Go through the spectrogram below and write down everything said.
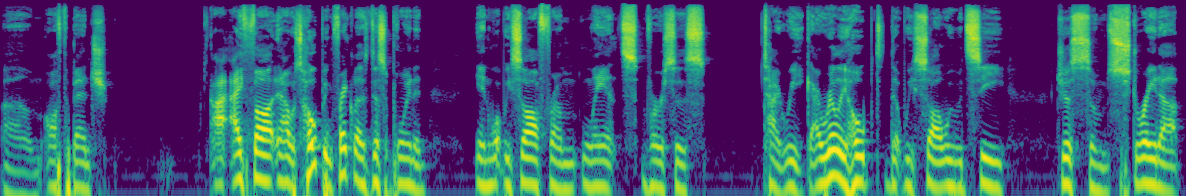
um, off the bench. I, I thought, and I was hoping, frankly, I was disappointed in what we saw from Lance versus Tyreke. I really hoped that we saw, we would see just some straight up,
